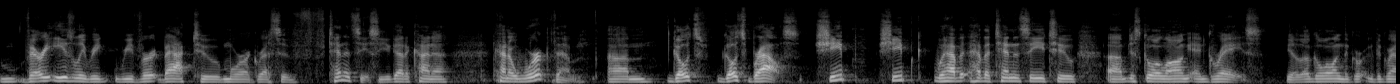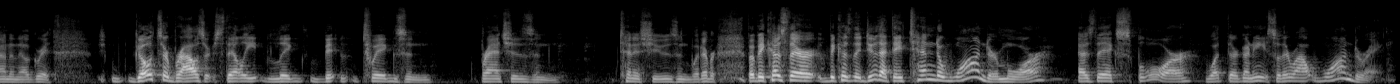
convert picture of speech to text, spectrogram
very easily re- revert back to more aggressive tendencies. So you got to kind of kind of work them. Um, goats goats browse. Sheep sheep have a, have a tendency to um, just go along and graze. You know, they'll go along the, gr- the ground and they'll graze. Goats are browsers. They'll eat lig- twigs and branches and tennis shoes and whatever. But because they're because they do that, they tend to wander more as they explore what they're going to eat. So they're out wandering.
